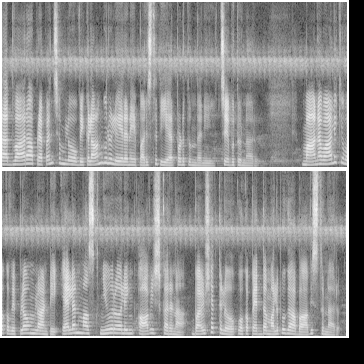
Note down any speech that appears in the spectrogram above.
తద్వారా ప్రపంచంలో వికలాంగులు లేరనే పరిస్థితి ఏర్పడుతుందని చెబుతున్నారు. మానవాళికి ఒక విప్లవం లాంటి ఎలన్ మస్క్ న్యూరోలింగ్ ఆవిష్కరణ భవిష్యత్తులో ఒక పెద్ద మలుపుగా భావిస్తున్నారు.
